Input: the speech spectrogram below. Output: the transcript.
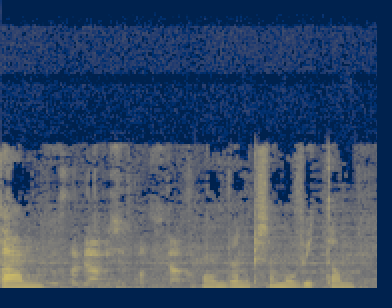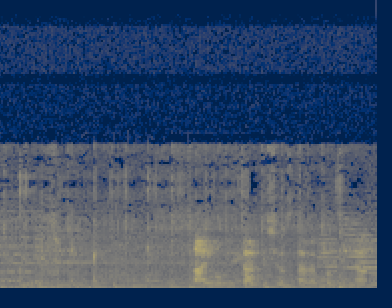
Witam. Dobra, napisałem mu witam. Simon i każdy się ustawia pod ścianą.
